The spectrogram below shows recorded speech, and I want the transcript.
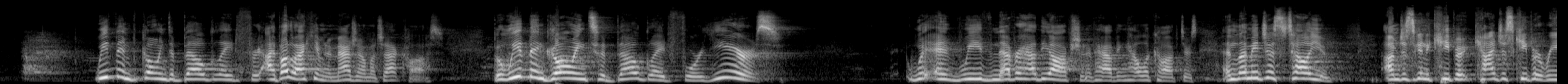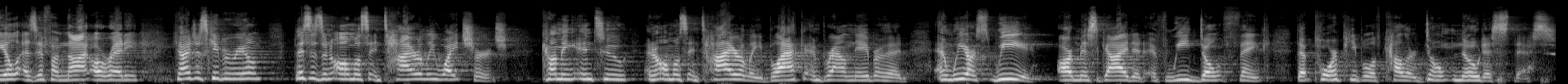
We've been going to Belle Glade for, I, by the way, I can't even imagine how much that costs. But we've been going to Belle Glade for years. We, and we've never had the option of having helicopters. And let me just tell you, I'm just gonna keep it, can I just keep it real as if I'm not already? Can I just keep it real? This is an almost entirely white church coming into an almost entirely black and brown neighborhood. And we are, we are misguided if we don't think that poor people of color don't notice this.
